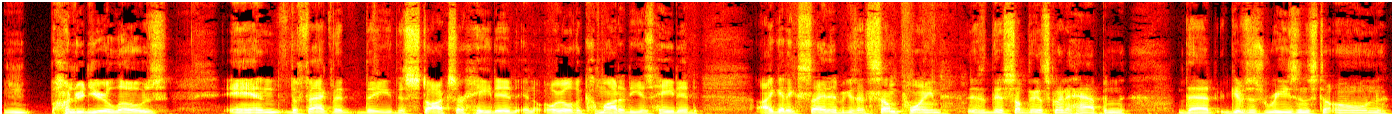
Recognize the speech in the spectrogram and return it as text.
100 year lows. And the fact that the, the stocks are hated and oil, the commodity, is hated, I get excited because at some point there's, there's something that's going to happen that gives us reasons to own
